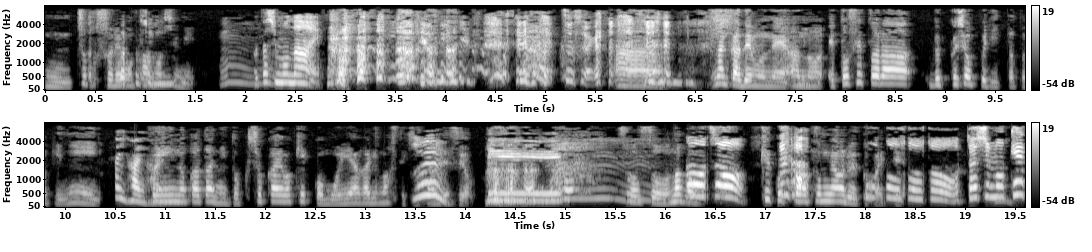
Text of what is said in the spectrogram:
うん、ちょっとそれも楽しみ。私もない。著者が。なんかでもね、あの、エトセトラブックショップに行った時に、はいはいはい。店員の方に読書会は結構盛り上がりますって聞いたんですよ。へー そうそう。なんそうか、そう。結構人集めあるとそうそうか言って。そうそう。私も結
